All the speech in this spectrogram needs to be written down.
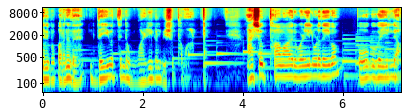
ഞാനിപ്പോൾ പറഞ്ഞത് ദൈവത്തിന്റെ വഴികൾ വിശുദ്ധമാണ്. അശുദ്ധമായ ഒരു വഴിയിലൂടെ ദൈവം പോകുകയില്ല.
